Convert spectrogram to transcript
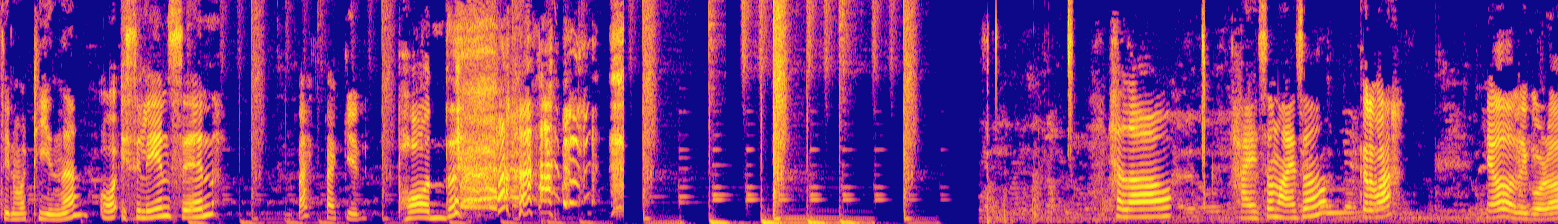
til Martine. Og Iselin sin Backpacker. pod. Hello. Hei sann, hei sann. Går det bra? Ja da, det går da.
